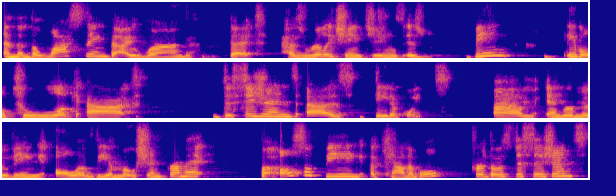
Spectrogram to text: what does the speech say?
and then the last thing that I learned that has really changed things is being able to look at decisions as data points um, and removing all of the emotion from it, but also being accountable for those decisions.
